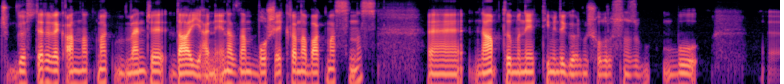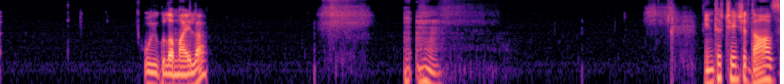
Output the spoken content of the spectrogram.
Çünkü göstererek anlatmak bence daha iyi. Hani en azından boş ekrana bakmazsınız. Ee, ne yaptığımı, ne ettiğimi de görmüş olursunuz bu e, uygulamayla. Interchange'e daha az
